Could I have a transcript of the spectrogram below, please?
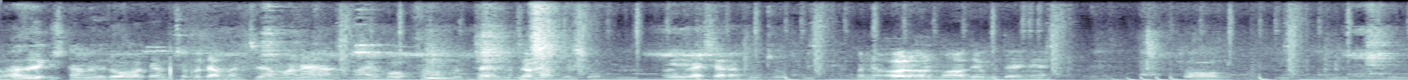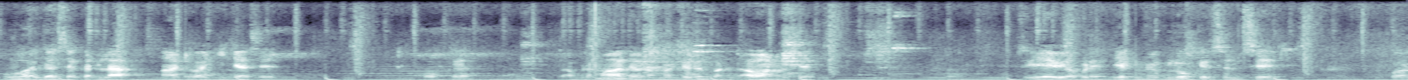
રાધે કૃષ્ણ મિત્રો કેમ છો બધા? મજામાં ને? આઈ હોપ તમે બધા મજામાં જશો હું એવી આશા રાખું છું. અને હર હર મહાદેવ બધાને તો વાગ્યા છે કેટલા? આઠ વાગી જશે. ઓકે. આપણે મહાદેવના મંદિરે પણ જવાનું છે. જઈ આવી આપણે એકનું એક લોકેશન છે. પણ,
